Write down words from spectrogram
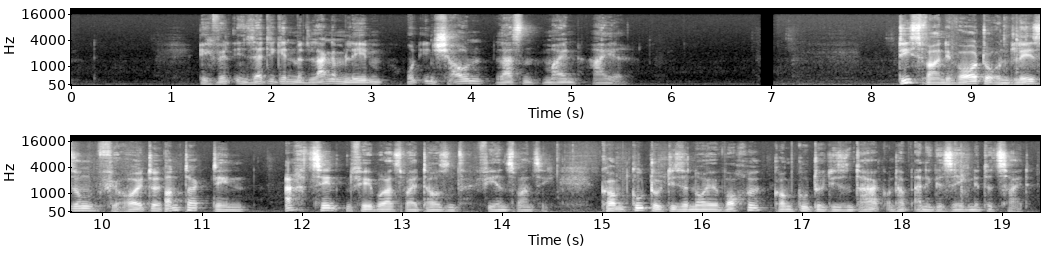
Ich will ihn sättigen mit langem Leben und ihn schauen lassen mein Heil. Dies waren die Worte und Lesungen für heute, Sonntag, den 18. Februar 2024. Kommt gut durch diese neue Woche, kommt gut durch diesen Tag und habt eine gesegnete Zeit.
